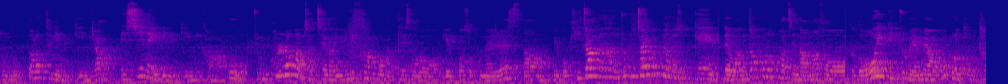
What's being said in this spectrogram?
정도 떨어뜨린 느낌이라 애쉬 네이비 느낌이 강하고 좀 컬러감 자체가 유니크한 것 같아서 예뻐서 구매를 했어. 그리고 기장은 조금 짧은 편에 속해. 근데 완전 크롭하진 않아서 그러니까 넣어 입기 좀 애매하고 그렇다고 다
